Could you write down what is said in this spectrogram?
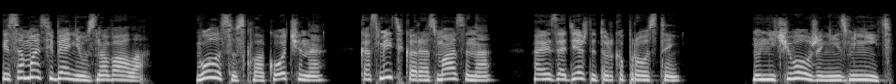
и сама себя не узнавала. Волосы склокочены, косметика размазана, а из одежды только простынь. Но ничего уже не изменить.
